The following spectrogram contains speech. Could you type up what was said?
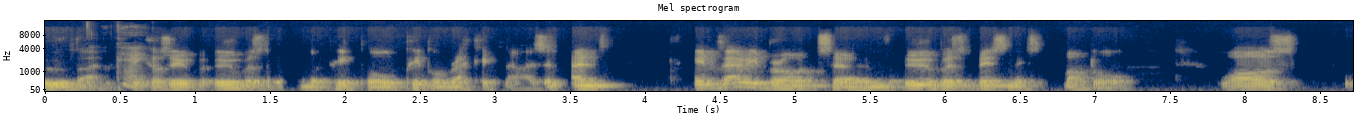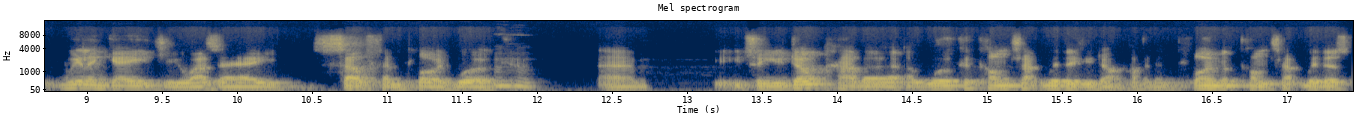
Uber okay. because Uber Uber's the one that people people recognise, and, and in very broad terms, Uber's business model was we'll engage you as a self-employed worker. Mm-hmm. Um, so you don't have a, a, worker contract with us, you don't have an employment contract with us.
